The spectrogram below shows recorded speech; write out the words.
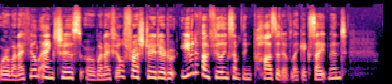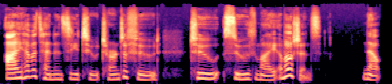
or when I feel anxious, or when I feel frustrated, or even if I'm feeling something positive like excitement, I have a tendency to turn to food to soothe my emotions. Now,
